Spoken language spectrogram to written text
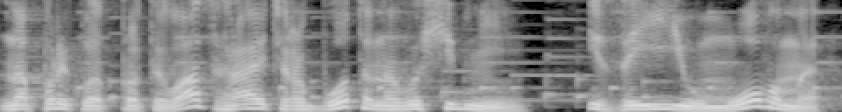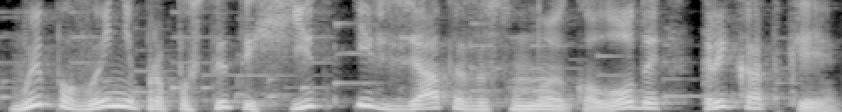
Наприклад, проти вас грають робота на вихідні, і за її умовами ви повинні пропустити хід і взяти з основної колоди три картки.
